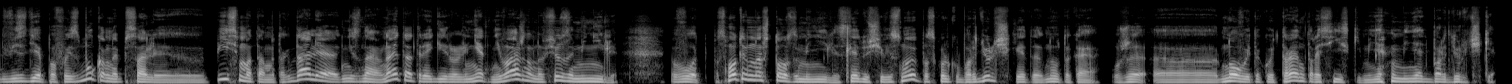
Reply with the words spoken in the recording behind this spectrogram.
везде по фейсбукам, написали э, письма там и так далее. Не знаю, на это отреагировали, нет, неважно, но все заменили. Вот. Посмотрим, на что заменили следующей весной, поскольку бордюрчики это, ну, такая уже э, новый такой тренд российский, меня, менять бордюрчики.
